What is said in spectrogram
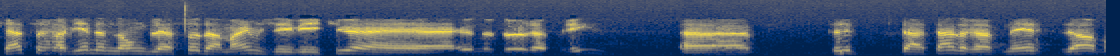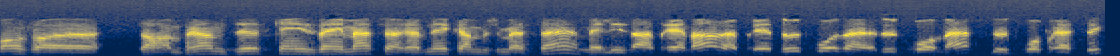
quand tu reviens d'une longue blessure de même, je l'ai vécu à une ou deux reprises, tu t'attends de revenir, tu dis, ah bon, je vais ça va me prendre 10, 15, 20 matchs à revenir comme je me sens. Mais les entraîneurs, après deux, trois, deux, trois matchs, deux, trois pratiques,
